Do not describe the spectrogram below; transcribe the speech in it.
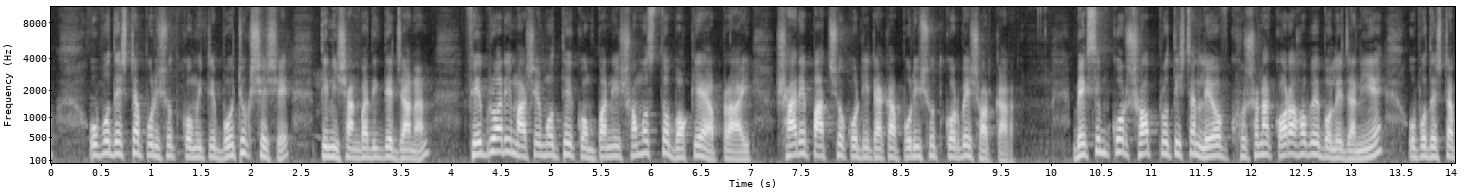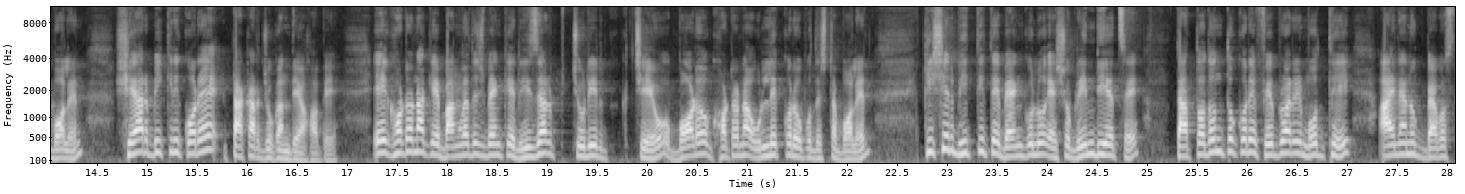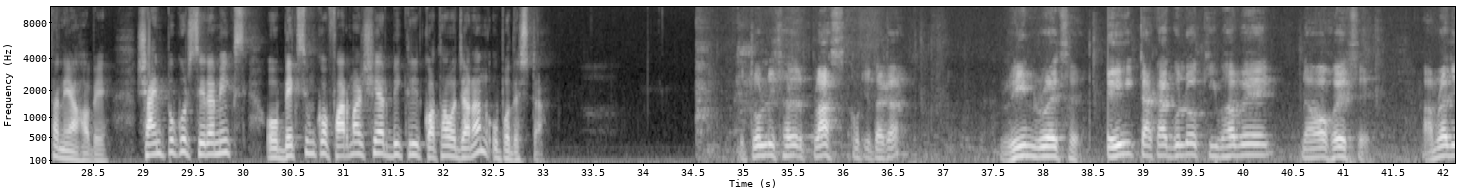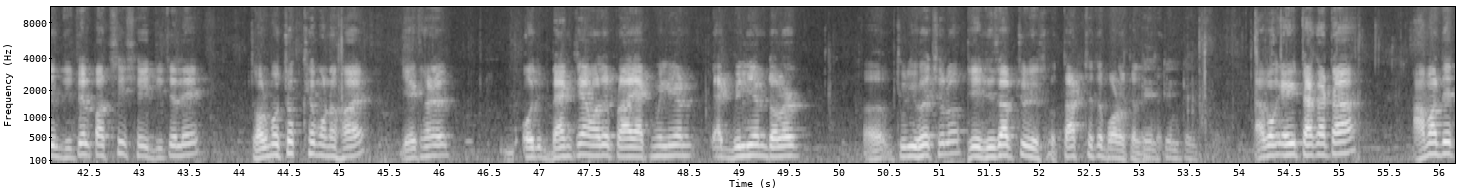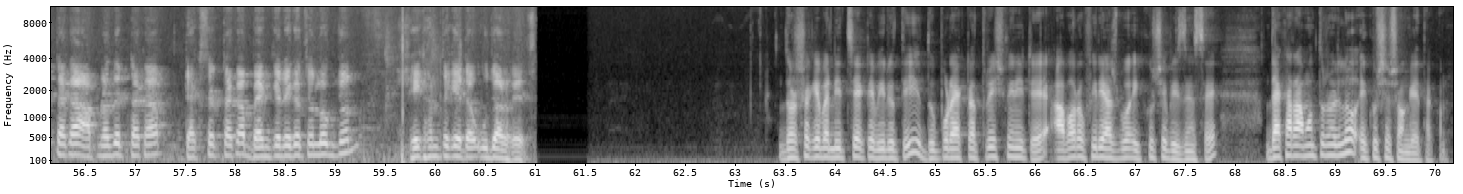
উপদেষ্টা পরিষদ কমিটির বৈঠক শেষে তিনি সাংবাদিকদের জানান, ফেব্রুয়ারি মাসের মধ্যে কোম্পানির সমস্ত বকেয়া প্রায় সাড়ে পাঁচশো কোটি টাকা পরিশোধ করবে সরকার। বেক্সিমকোর সব প্রতিষ্ঠান লে অফ ঘোষণা করা হবে বলে জানিয়ে উপদেষ্টা বলেন, শেয়ার বিক্রি করে টাকার যোগান দেওয়া হবে। এই ঘটনাকে বাংলাদেশ ব্যাংকের রিজার্ভ চুরির চেয়েও বড় ঘটনা উল্লেখ করে উপদেষ্টা বলেন, কিসের ভিত্তিতে ব্যাংকগুলো এসব ঋণ দিয়েছে তা তদন্ত করে ফেব্রুয়ারির মধ্যেই আইনানুগ ব্যবস্থা নেওয়া হবে। শাইনপুকুর সিরামিক্স ও বেক্সিমকো ফার্মার শেয়ার বিক্রির কথাও জানান উপদেষ্টা। চল্লিশ হাজার প্লাস কোটি টাকা ঋণ রয়েছে। এই টাকাগুলো কীভাবে নেওয়া হয়েছে? আমরা যে ডিটেল পাচ্ছি সেই ডিটেলে চর্মচক্ষে মনে হয় যে এখানে ওই ব্যাংকে আমাদের প্রায় এক মিলিয়ন, এক বিলিয়ন ডলার চুরি হয়েছিল যে রিজার্ভ চুরি হয়েছিল তার চেয়ে বড় এবং এই টাকাটা আমাদের টাকা আপনাদের টাকা ট্যাক্সের টাকা ব্যাংকে রেখেছে লোকজন সেখান থেকে এটা উজাড় হয়েছে। দর্শক এবার নিচ্ছে একটা বিরতি। দুপুরে একটা ত্রিশ মিনিটে আবারও ফিরে আসব একুশে বিজনেসে দেখার আমন্ত্রণ রইল একুশের সঙ্গেই থাকুন।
